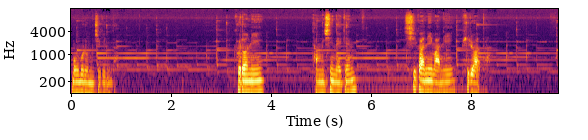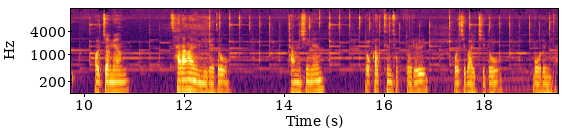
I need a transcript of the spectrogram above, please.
몸을 움직인다. 그러니 당신에겐 시간이 많이 필요하다. 어쩌면 사랑하는 일에도 당신은 똑같은 속도를 고집할지도 모른다.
